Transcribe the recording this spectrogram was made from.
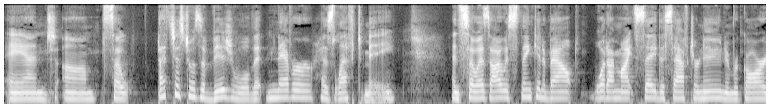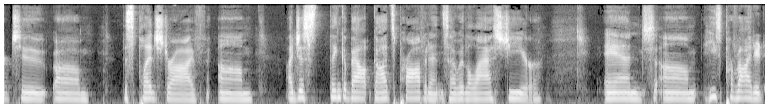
And um, so that just was a visual that never has left me. And so as i was thinking about what i might say this afternoon in regard to um, this pledge drive um, i just think about god's providence over the last year and um, he's provided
